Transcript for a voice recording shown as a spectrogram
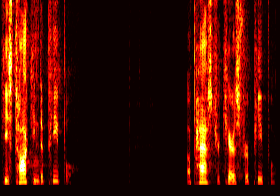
He's talking to people. A pastor cares for people.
